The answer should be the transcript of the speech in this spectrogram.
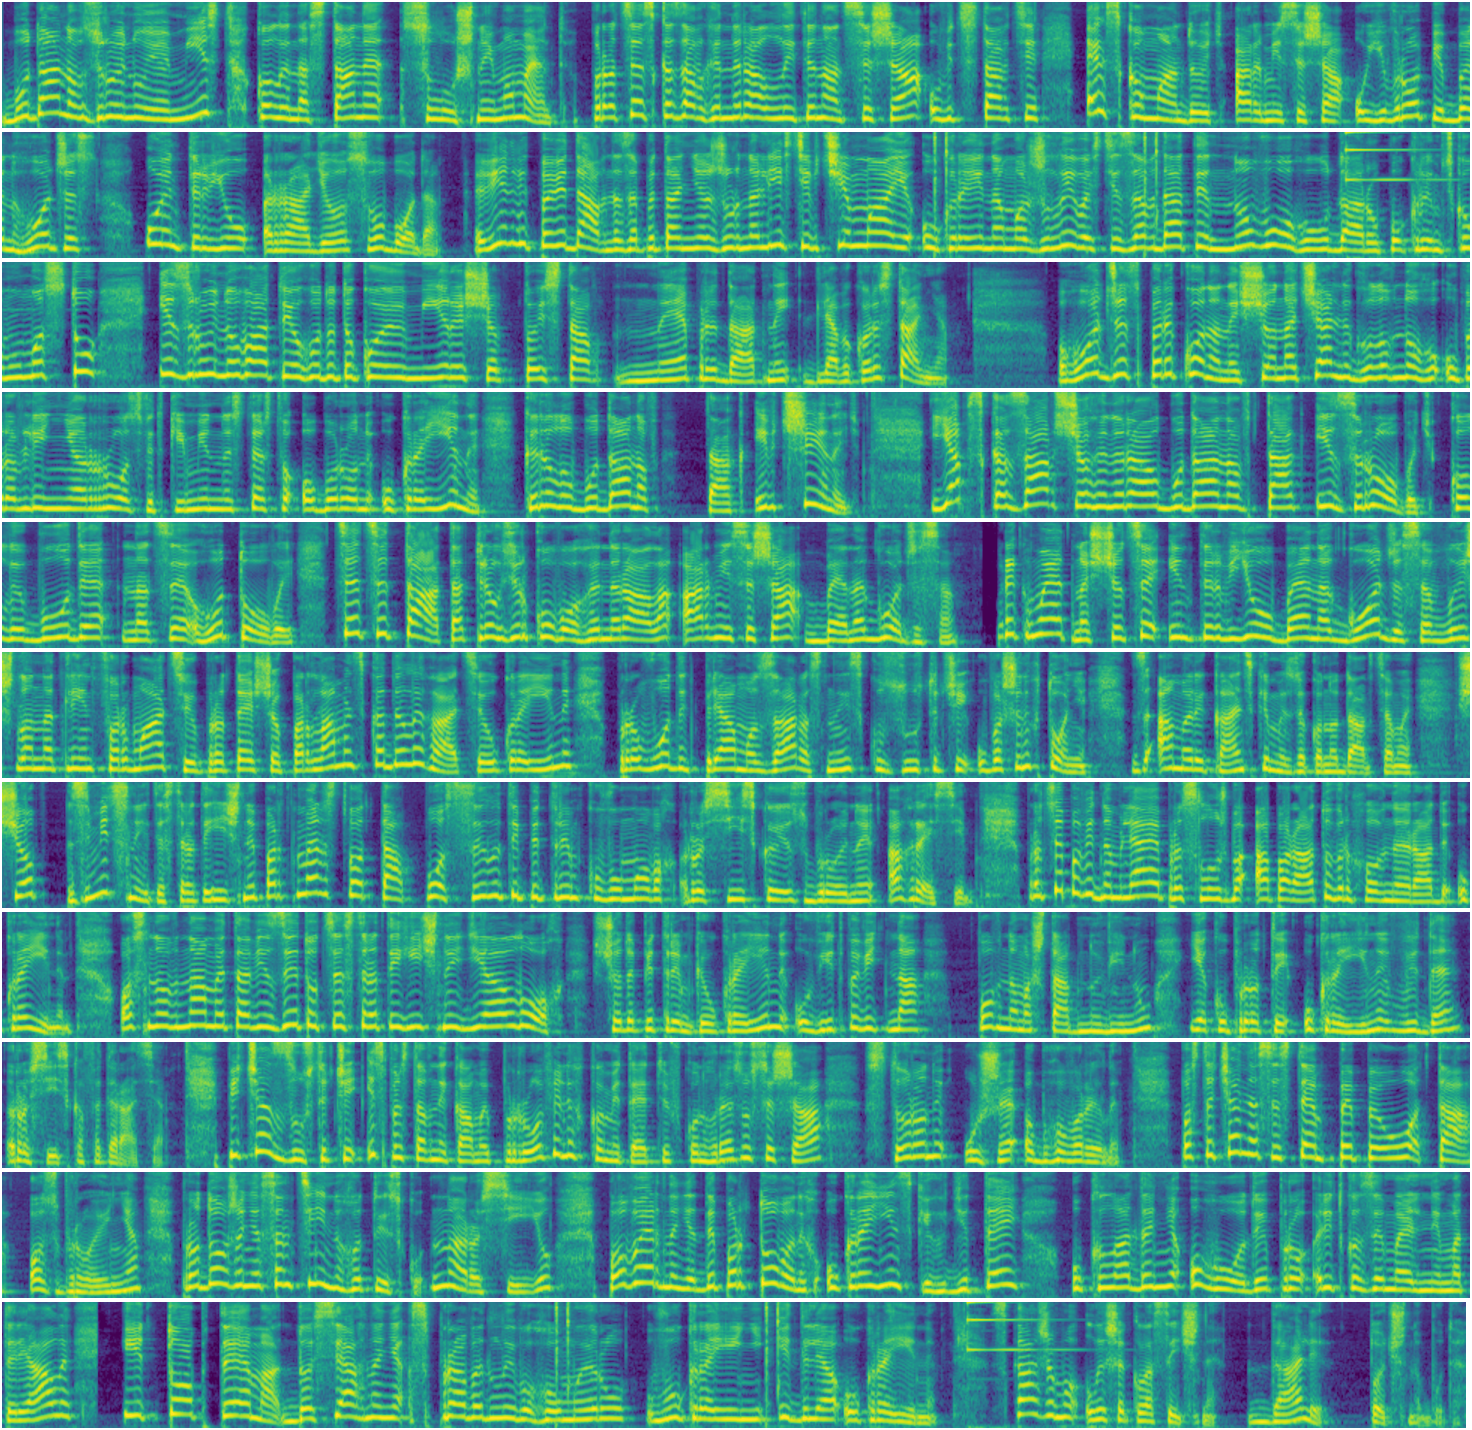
Буданов зруйнує міст, коли настане слушний момент. Про це сказав генерал-лейтенант США у відставці, екс-командують армії США у Європі Бен Годжес у інтерв'ю Радіо Свобода. Він відповідав на запитання журналістів, чи має Україна можливості завдати нового удару по Кримському мосту і зруйнувати його до такої міри, щоб той став непридатний для використання. Годжес переконаний, що начальник головного управління розвідки Міністерства оборони України Кирило Буданов так і вчинить. Я б сказав, що генерал Буданов так і зробить, коли буде на це готовий. Це цитата трьохзіркового генерала армії США Бена Годжеса. Прикметно, що це інтерв'ю Бена Годжеса вийшло на тлі інформацію про те, що парламентська делегація України проводить прямо зараз низку зустрічей у Вашингтоні з американськими законодавцями, щоб зміцнити стратегічне партнерство та посилити підтримку в умовах російської збройної агресії. Про це повідомляє прес-служба апарату Верховної Ради України. Основна мета візиту це стратегічний діалог щодо підтримки України у відповідь на повномасштабну війну, яку проти України веде Російська Федерація. Під час зустрічі із представниками профільних комітетів Конгресу США сторони уже обговорили постачання систем ППО та озброєння, продовження санкційного тиску на Росію, повернення депортованих українських дітей, укладення угоди про рідкоземельні матеріали і топ-тема досягнення справедливого миру в Україні і для України. Скажемо лише класичне. Далі точно буде.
